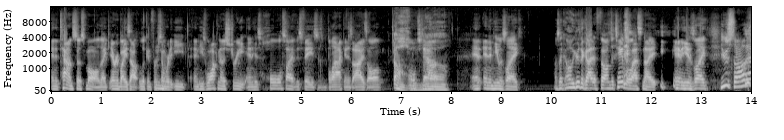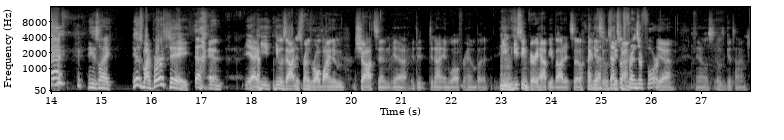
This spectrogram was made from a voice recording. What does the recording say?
and the town's so small, like everybody's out looking Mm-hmm. for somewhere to eat. And he's walking down the street, and his whole side of his face is black, and his eyes all Oh, bulged no. out. And and then he was like, I was like, oh, you're the guy that fell on the table last night. And he was like, you saw that? And he was like, it was my birthday. And yeah, he he was out, and his friends were all buying him shots, and yeah, it did, did not end well for him, but he, mm. he seemed very happy about it. So I guess That's, it was. a that's good what time. friends are for. Yeah, yeah, it was, it was a good time.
